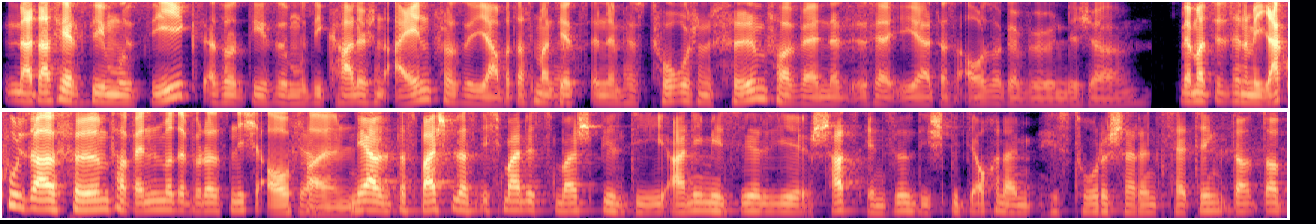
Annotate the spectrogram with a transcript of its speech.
Na, das jetzt die Musik, also diese musikalischen Einflüsse, ja, aber dass man es ja. jetzt in einem historischen Film verwendet, ist ja eher das Außergewöhnliche. Wenn man es jetzt in einem Yakuza-Film verwenden würde, würde das nicht auffallen. Ja, ja das Beispiel, das ich meine, ist zum Beispiel die Anime-Serie Schatzinsel, die spielt ja auch in einem historischeren Setting. Da, dort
